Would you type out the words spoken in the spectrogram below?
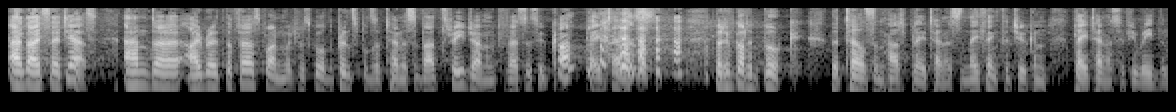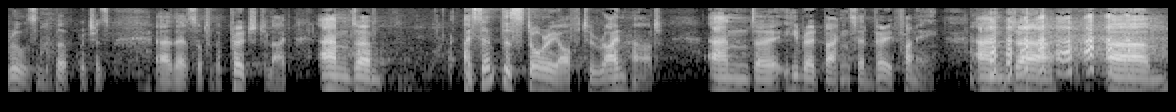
And I said yes. And uh, I wrote the first one, which was called The Principles of Tennis, about three German professors who can't play tennis, but who've got a book that tells them how to play tennis. And they think that you can play tennis if you read the rules in the book, which is uh, their sort of approach to life. And um, I sent this story off to Reinhard, and uh, he wrote back and said, very funny. And, uh, um,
